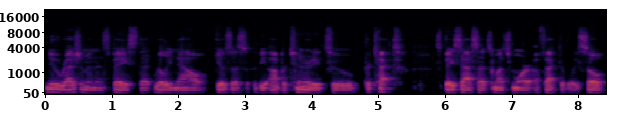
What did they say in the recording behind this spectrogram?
new regimen in space that really now gives us the opportunity to protect space assets much more effectively so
